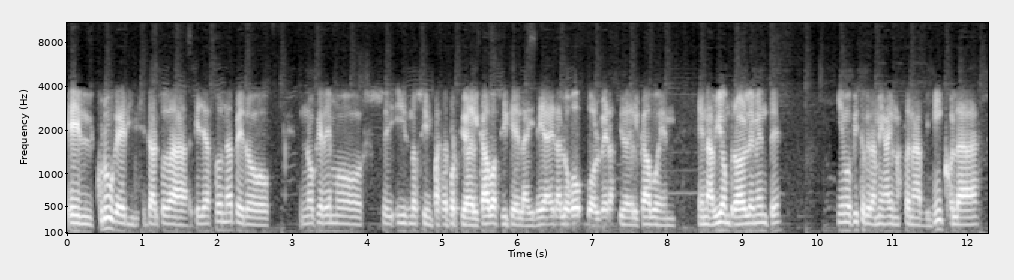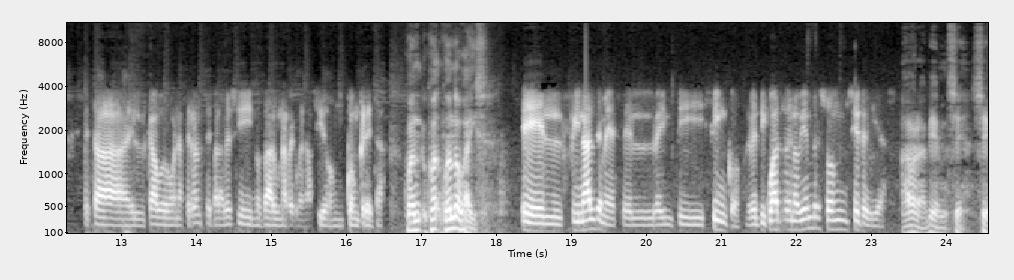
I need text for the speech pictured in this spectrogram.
el Kruger y visitar toda aquella zona, pero no queremos eh, irnos sin pasar por Ciudad del Cabo, así que la idea era luego volver a Ciudad del Cabo en, en avión probablemente. Y hemos visto que también hay unas zonas vinícolas, está el Cabo de Buena Esperanza, para ver si nos da alguna recomendación concreta. ¿Cuándo, cuá- cuándo vais? El final de mes, el 25, el 24 de noviembre son siete días. Ahora, bien, sí, sí.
